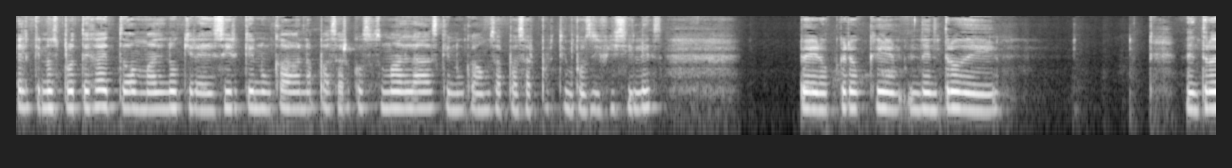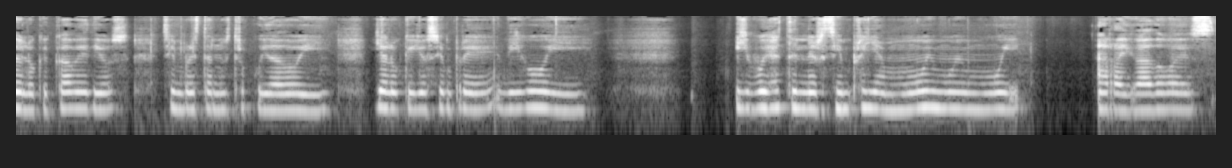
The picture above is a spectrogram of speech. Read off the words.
el que nos proteja de todo mal no quiere decir que nunca van a pasar cosas malas, que nunca vamos a pasar por tiempos difíciles. Pero creo que dentro de dentro de lo que cabe Dios siempre está nuestro cuidado y, y lo que yo siempre digo y, y voy a tener siempre ya muy muy muy arraigado es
